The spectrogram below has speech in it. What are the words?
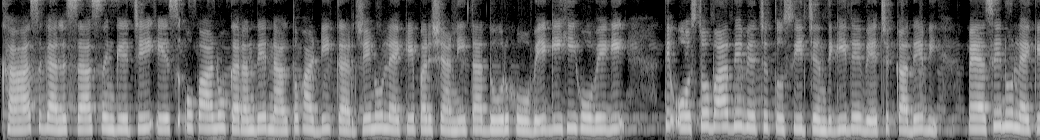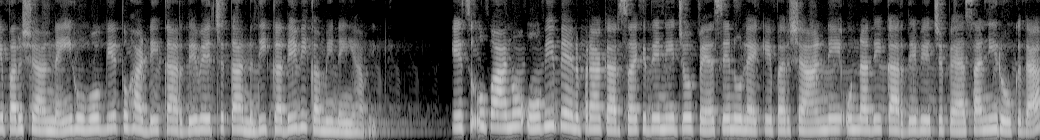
ਖਾਸ ਗੱਲ ਸਾਧ ਸੰਗਤ ਜੀ, ਇਸ ਉਪਾਅ ਨੂੰ ਕਰਨ ਦੇ ਨਾਲ ਤੁਹਾਡੀ ਕਰਜ਼ੇ ਨੂੰ ਲੈ ਕੇ ਪਰੇਸ਼ਾਨੀ ਤਾਂ ਦੂਰ ਹੋਵੇਗੀ ਹੀ ਹੋਵੇਗੀ ਤੇ ਉਸ ਤੋਂ ਬਾਅਦ ਦੇ ਵਿੱਚ ਤੁਸੀਂ ਜ਼ਿੰਦਗੀ ਦੇ ਵਿੱਚ ਕਦੇ ਵੀ ਪੈਸੇ ਨੂੰ ਲੈ ਕੇ ਪਰੇਸ਼ਾਨ ਨਹੀਂ ਹੋਵੋਗੇ, ਤੁਹਾਡੇ ਘਰ ਦੇ ਵਿੱਚ ਧਨ ਦੀ ਕਦੇ ਵੀ ਕਮੀ ਨਹੀਂ ਆਵੇਗੀ। ਇਸ ਉਪਾਅ ਨੂੰ ਉਹ ਵੀ ਭੈਣ ਭਰਾ ਕਰ ਸਕਦੇ ਨੇ ਜੋ ਪੈਸੇ ਨੂੰ ਲੈ ਕੇ ਪਰੇਸ਼ਾਨ ਨੇ, ਉਹਨਾਂ ਦੇ ਘਰ ਦੇ ਵਿੱਚ ਪੈਸਾ ਨਹੀਂ ਰੋਕਦਾ।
